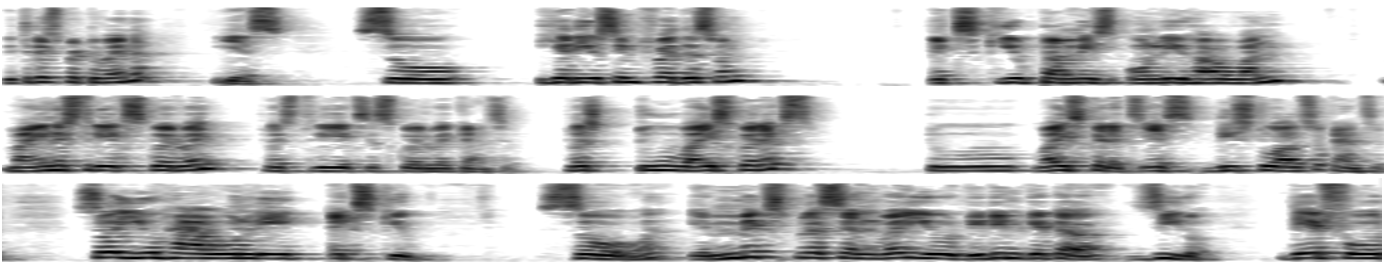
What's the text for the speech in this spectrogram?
With respect to y na? yes. So here you simplify this one. x cube term is only you have 1 minus 3x square y plus 3x square y cancel. Plus 2y square x 2y square x. Yes these two also cancel. So you have only x cube so mx plus ny you didn't get a 0 therefore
